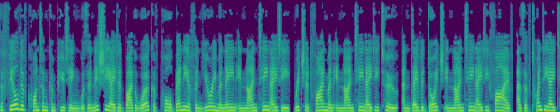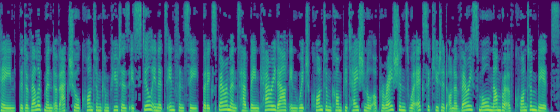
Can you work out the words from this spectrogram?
The field of quantum computing was initiated by the work of Paul Benioff and Yuri Manin in 1980, Richard Feynman in 1982, and David Deutsch in 1985. As of 2018, the development of actual quantum computers is still in its infancy, but experiments have been carried out in which quantum computational operations were executed on a very small number of quantum bits.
